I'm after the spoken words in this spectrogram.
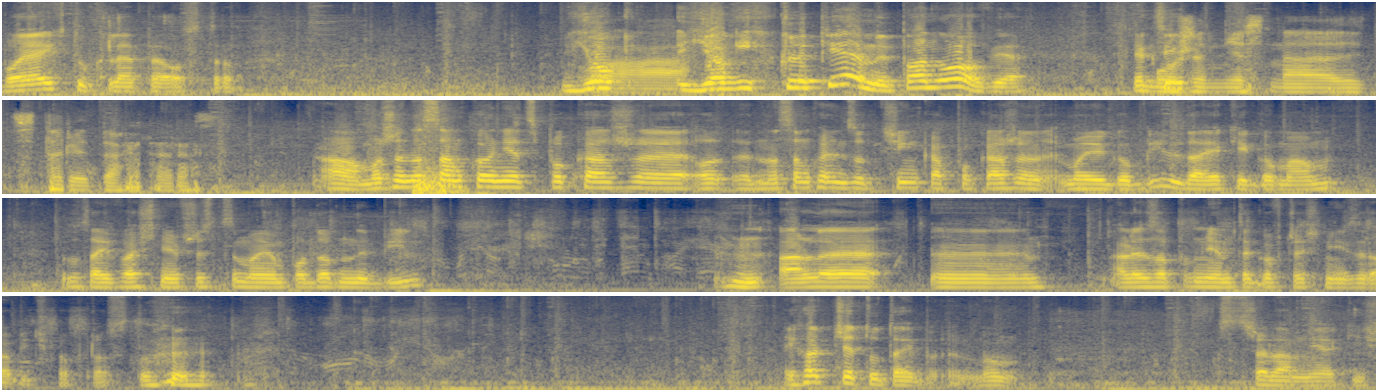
Bo ja ich tu klepę ostro. Jak, jak ich klepiemy, panowie. Jak Murzyn jest na sterydach teraz. A, może na sam koniec pokażę, o, na sam koniec odcinka pokażę mojego builda, jakiego mam. Tutaj właśnie wszyscy mają podobny build. Ale, yy, ale zapomniałem tego wcześniej zrobić po prostu. Ej, chodźcie tutaj, bo- strzela mnie jakiś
